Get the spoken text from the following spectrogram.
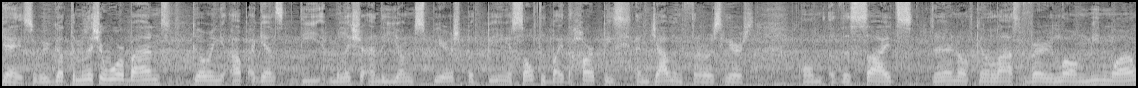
Okay, so we've got the militia warband going up against the militia and the young spears, but being assaulted by the harpies and javelin throwers here on the sides. They're not going to last very long. Meanwhile,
